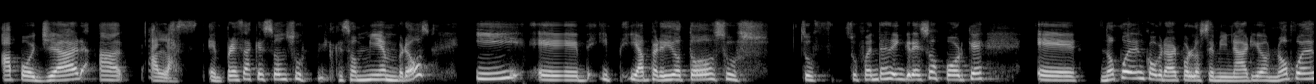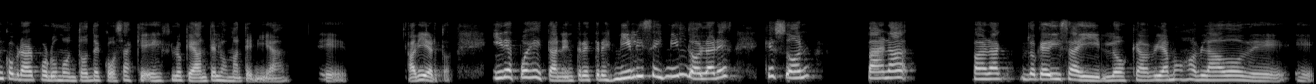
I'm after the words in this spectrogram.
apoyar a, las empresas que son, sus, que son miembros y, eh, y, han perdido todos sus, sus, fuentes de ingresos porque eh, no pueden cobrar por los seminarios, no pueden cobrar por un montón de cosas que es lo que antes los mantenía eh, abiertos. Y después están entre 3 mil y 6 mil dólares que son para para lo que dice ahí, lo que habíamos hablado de eh,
